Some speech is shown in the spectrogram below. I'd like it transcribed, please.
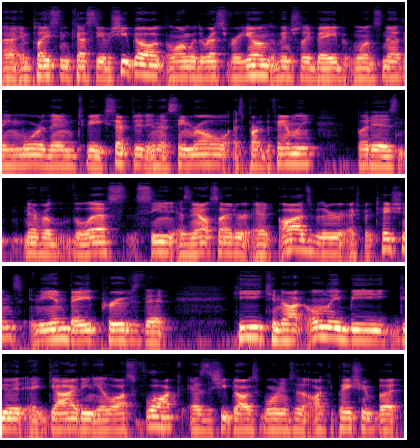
uh, and placed in custody of a sheepdog along with the rest of her young. Eventually, Babe wants nothing more than to be accepted in that same role as part of the family, but is nevertheless seen as an outsider at odds with her expectations. In the end, Babe proves that he can not only be good at guiding a lost flock as the sheepdog is born into the occupation, but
